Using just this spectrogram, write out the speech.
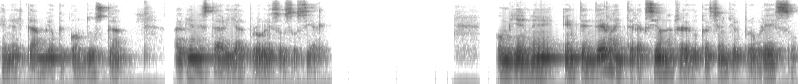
en el cambio que conduzca al bienestar y al progreso social. Conviene entender la interacción entre la educación y el progreso,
